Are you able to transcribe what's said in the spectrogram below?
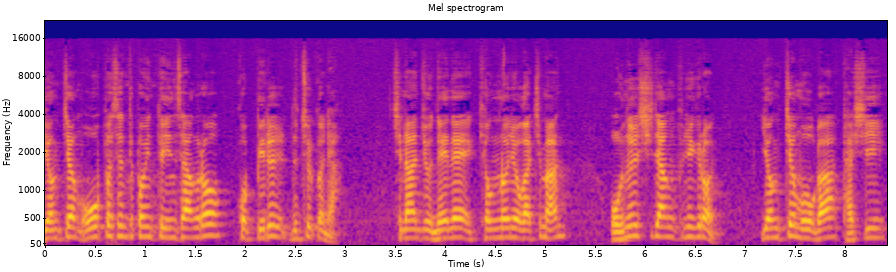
0.5%포인트 인상으로 고비를 늦출 거냐 지난주 내내 경론이 같지만 오늘 시장 분위기론 0.5가 다시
